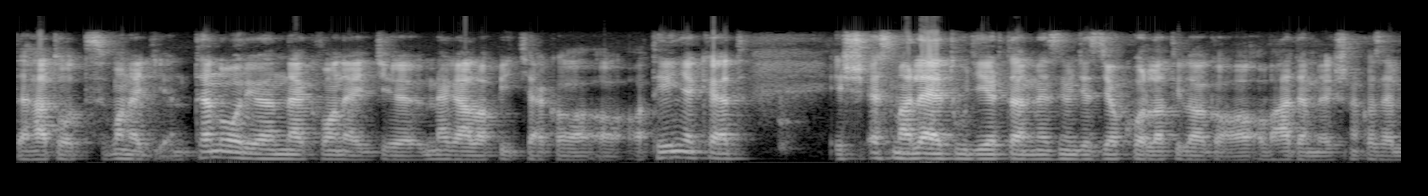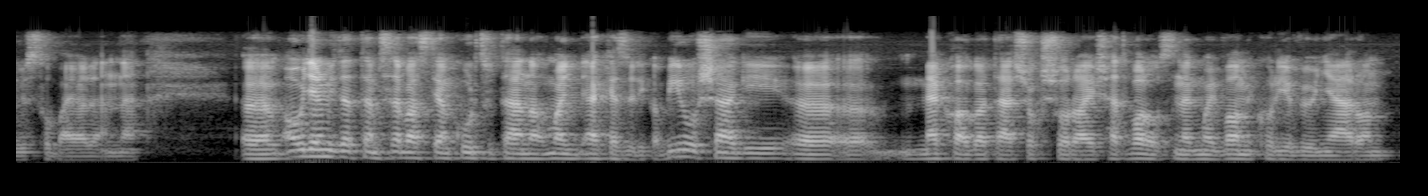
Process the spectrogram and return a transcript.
Tehát ott van egy ilyen tenorja ennek, van egy, megállapítják a, a, a tényeket, és ezt már lehet úgy értelmezni, hogy ez gyakorlatilag a, a vádemelésnek az előszobája lenne. Uh, ahogy említettem, Sebastian Kurz utána majd elkezdődik a bírósági uh, meghallgatások sora, és hát valószínűleg majd valamikor jövő nyáron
